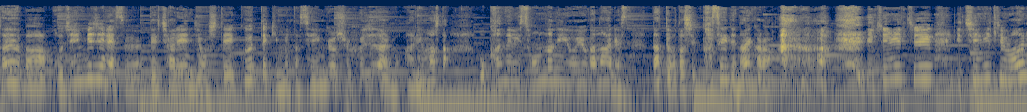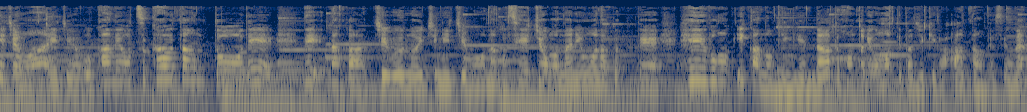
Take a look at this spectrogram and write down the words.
例えば個人ビジネスでチャレンジをしていくって決めた専業主婦時代もありました。お金にそんなに余裕がないです。だって私稼いでないから。一日一日毎日毎日お金を使う担当ででなんか自分の一日もなんか成長も何もなくって平凡以下の人間だって本当に思ってた時期があったんですよね。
